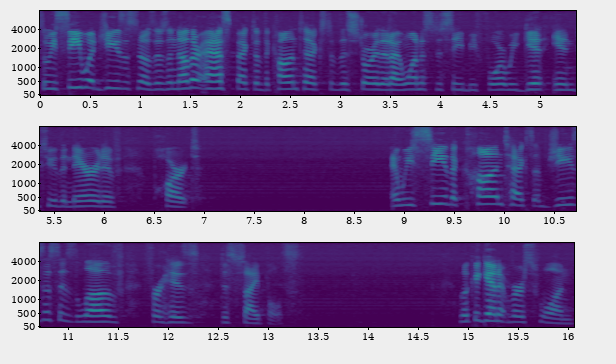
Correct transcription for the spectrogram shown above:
So we see what Jesus knows. There's another aspect of the context of this story that I want us to see before we get into the narrative part. And we see the context of Jesus' love for his disciples. Look again at verse 1.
